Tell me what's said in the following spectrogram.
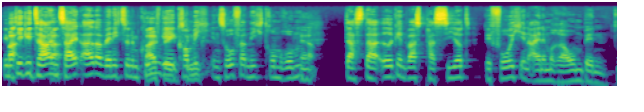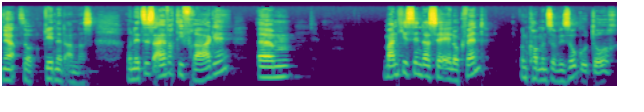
im, digitalen ba Zeitalter, wenn ich zu einem Kunden gehe, komme ich insofern nicht drum rum, ja. dass da irgendwas passiert, bevor ich in einem Raum bin. Ja. So, geht nicht anders. Und jetzt ist einfach die Frage, ähm, manche sind da sehr eloquent, und kommen sowieso gut durch.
